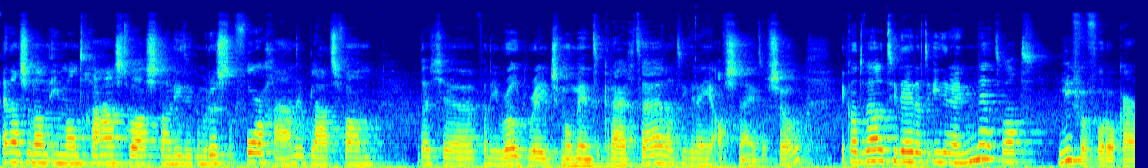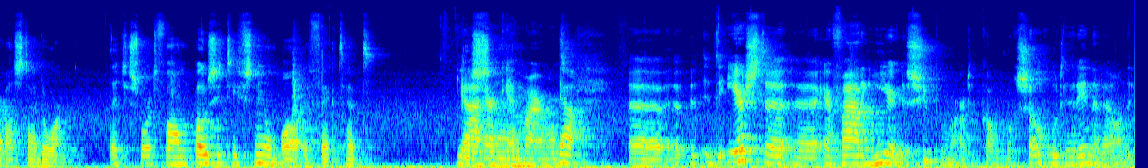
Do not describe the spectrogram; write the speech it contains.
En als er dan iemand gehaast was, dan liet ik hem rustig voorgaan in plaats van dat je van die road rage momenten krijgt, hè? dat iedereen je afsnijdt of zo. Ik had wel het idee dat iedereen net wat liever voor elkaar was daardoor. Dat je een soort van positief sneeuwbaleffect hebt. Ja, dus, herkenbaar. Eh, want ja. Uh, de eerste uh, ervaring hier in de supermarkt, ik kan me nog zo goed herinneren, want ik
